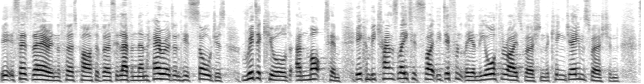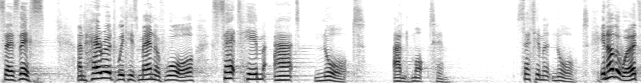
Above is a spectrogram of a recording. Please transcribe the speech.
It says there in the first part of verse 11 then Herod and his soldiers ridiculed and mocked him. It can be translated slightly differently, and the authorized version, the King James Version, says this And Herod with his men of war set him at naught and mocked him. Set him at naught. In other words,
